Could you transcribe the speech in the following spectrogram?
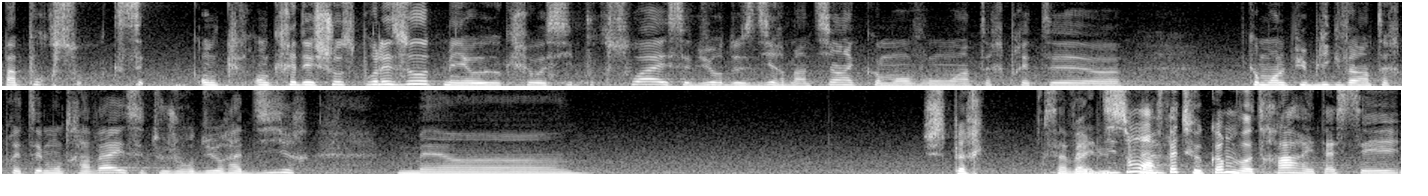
pas pour on, on, crée des choses pour les autres, mais on crée aussi pour soi. Et c'est dur de se dire, ben tiens, comment vont interpréter, euh, comment le public va interpréter mon travail. C'est toujours dur à dire, mais euh, j'espère que ça va bah, lui Disons en fait que comme votre art est assez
